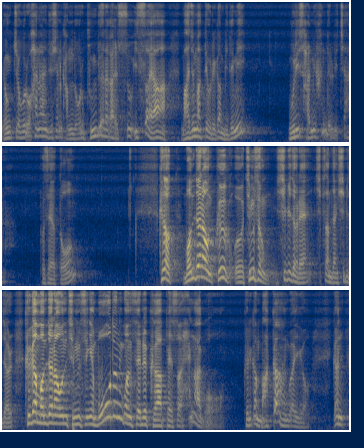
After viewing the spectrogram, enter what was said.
영적으로 하나님 주시는 감동으로 분별해 갈 수 있어야 마지막 때 우리가 믿음이 우리 삶이 흔들리지 않아. 보세요, 또. 그래서 먼저 나온 그 어, 짐승 12절에 13장 12절 그가 먼저 나온 짐승의 모든 권세를 그 앞에서 행하고 그러니까 막강한 거야 이거. 그러니까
